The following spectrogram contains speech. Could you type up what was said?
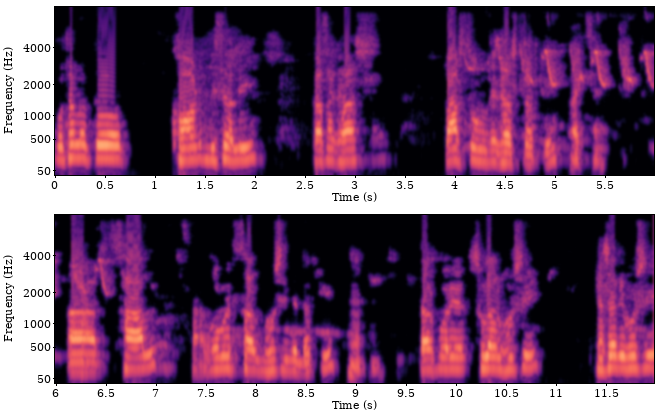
প্রধানত খড় বিশালি কাঁচা ঘাস পারসুম যে ঘাসটা আর কি। আচ্ছা। আর ছাল গমের ছাল ভুসি যেটা আর কি। তারপরে সোলার ভুসি খেসারি ভুসি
